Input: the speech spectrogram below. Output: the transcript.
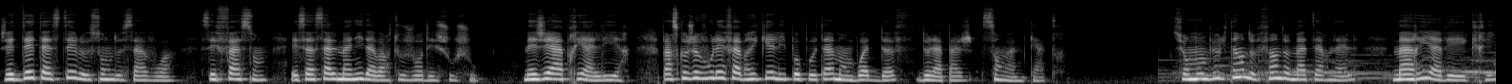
J'ai détesté le son de sa voix, ses façons et sa sale manie d'avoir toujours des chouchous. Mais j'ai appris à lire, parce que je voulais fabriquer l'hippopotame en boîte d'œufs de la page 124. Sur mon bulletin de fin de maternelle, Marie avait écrit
